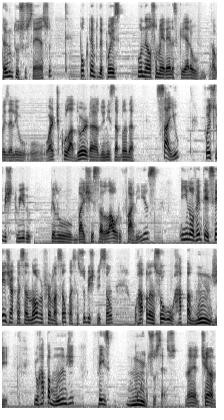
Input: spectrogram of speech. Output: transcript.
tanto sucesso. Pouco tempo depois o Nelson Meirelles, que era o, talvez ali o, o articulador da, do início da banda, saiu, foi substituído pelo baixista Lauro Farias. E em 96, já com essa nova formação, com essa substituição, o Rapa lançou o Rapa Mundi. E o Rapa Mundi fez muito sucesso. Né? Ele tinha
